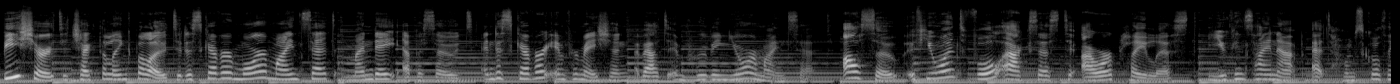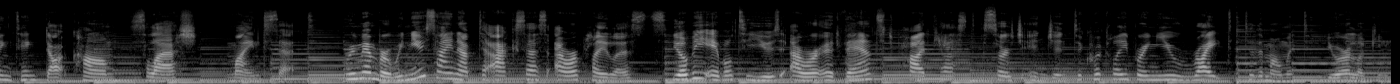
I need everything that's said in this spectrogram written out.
Be sure to check the link below to discover more Mindset Monday episodes and discover information about improving your mindset. Also, if you want full access to our playlist, you can sign up at homeschoolthinktank.com slash mindset. Remember, when you sign up to access our playlists, you'll be able to use our advanced podcast search engine to quickly bring you right to the moment you are looking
